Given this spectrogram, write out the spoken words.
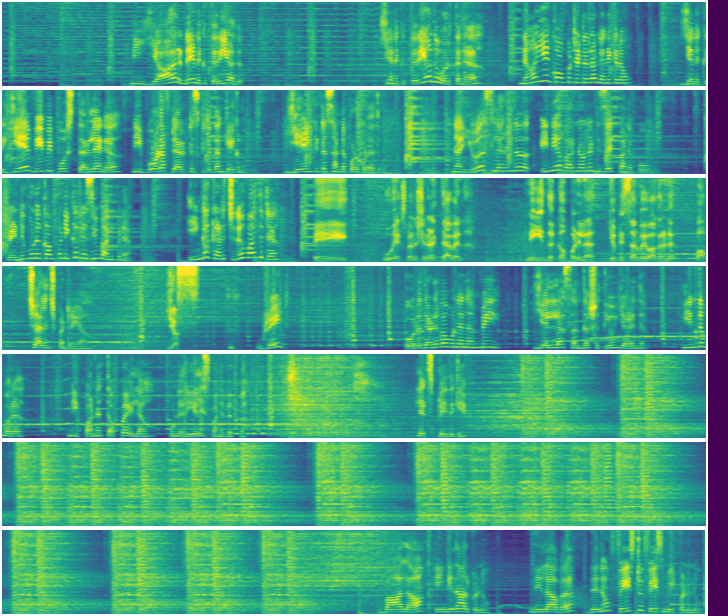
நீ யாருன்னு எனக்கு தெரியாது. எனக்கு தெரியாத ஒருத்தனை நான் ஏன் காம்படிட்டரா நினைக்கணும்? எனக்கு ஏன் விபி போஸ்ட் தரலன்னு நீ போர்ட் ஆஃப் டைரக்டர்ஸ் கிட்ட தான் கேட்கணும் ஏன் கிட்ட சண்டை போடக்கூடாது. நான் யூஎஸ்ல இருந்து இந்தியா வரணும்னு டிசைட் பண்ணப்போ ரெண்டு மூணு கம்பெனிக்கு ரெஸ்யூம் அனுப்பினேன். இங்க கிடைச்சது வந்துட்டேன். ஏய் உன் எக்ஸ்பிளனேஷன் எனக்கு தேவையில்லை. நீ இந்த கம்பெனில எப்படி சர்வைவ் ஆகுறன்னு பாப்போம். சேலஞ்ச் பண்றியா? எஸ் கிரேட் ஒரு தடவை உன்னை நம்பி எல்லா சந்தோஷத்தையும் இழந்த இந்த முறை நீ பண்ண தப்ப எல்லாம் உன்னை ரியலைஸ் பண்ண வைப்ப. Let's play the game Bala இங்கே தான் இருக்கணும். நிலாவை தினம் ஃபேஸ் டு ஃபேஸ் மீட் பண்ணணும்.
